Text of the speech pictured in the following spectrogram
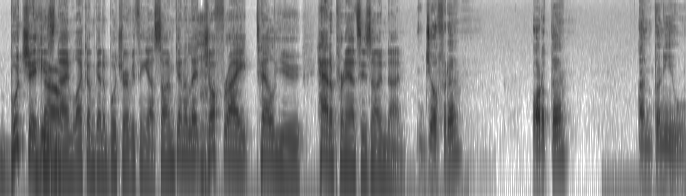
butcher his No. name like I'm going to butcher everything else. So I'm going to let Joffrey tell you how to pronounce his own name. Jofre, Horta, Antoniu.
